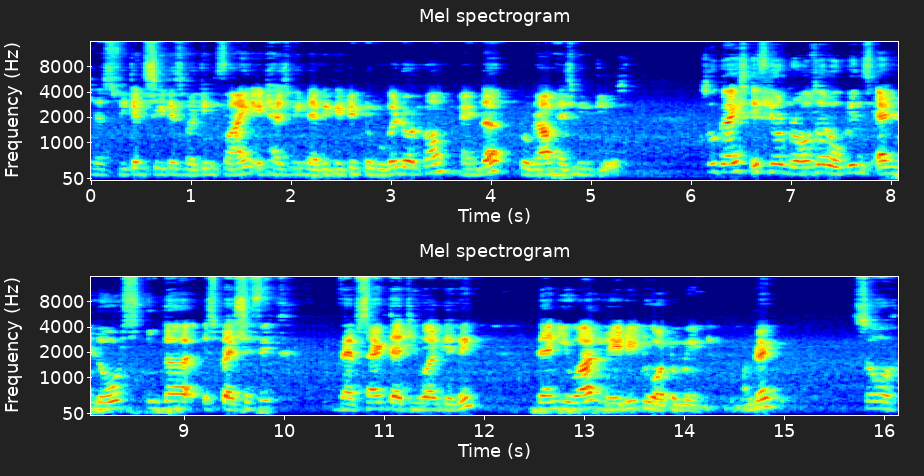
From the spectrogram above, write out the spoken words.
yes we can see it is working fine. It has been navigated to google.com and the program has been closed. So guys if your browser opens and loads to the specific website that you are giving then you are ready to automate. All right so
